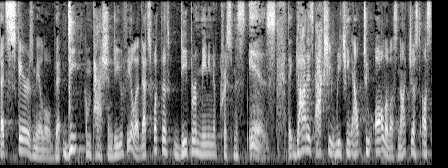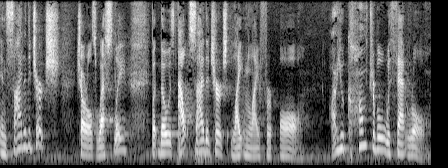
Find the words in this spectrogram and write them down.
That scares me a little bit. Deep compassion. Do you feel it? That's what the deeper meaning of Christmas is. That God is actually reaching out to all of us, not just us inside of the church, Charles Wesley, but those outside the church, light and life for all. Are you comfortable with that role?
